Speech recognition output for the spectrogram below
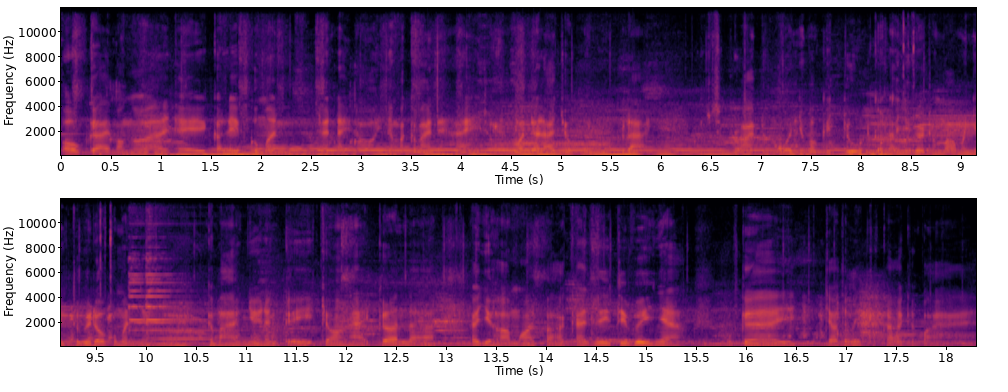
Ok, mọi người ơi, thì clip của mình đến đây thôi. Nếu mà các bạn thấy hay, thì đừng quên để lại cho mình một like, một subscribe, đừng quên nhấn vào cái chuông có thể nhận được thông báo mới nhất từ video của mình nha. Các bạn nhớ đăng ký cho hai kênh là là Dự Hờ Mod và KG TV nha. Ok, chào tạm biệt tất cả các bạn.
